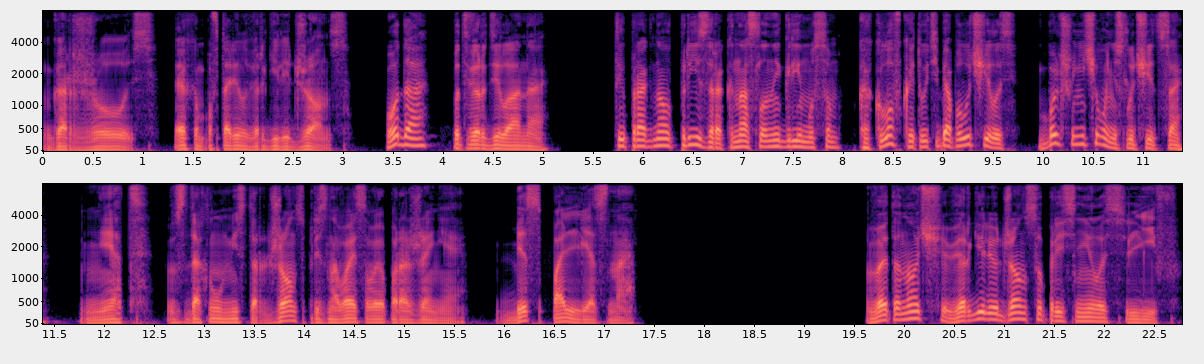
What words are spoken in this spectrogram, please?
«Горжусь», — эхом повторил Вергилий Джонс. «О да», — подтвердила она. Ты прогнал призрак, насланный Гримусом. Как ловко это у тебя получилось. Больше ничего не случится». «Нет», — вздохнул мистер Джонс, признавая свое поражение. «Бесполезно». В эту ночь Вергилию Джонсу приснилась Лив.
